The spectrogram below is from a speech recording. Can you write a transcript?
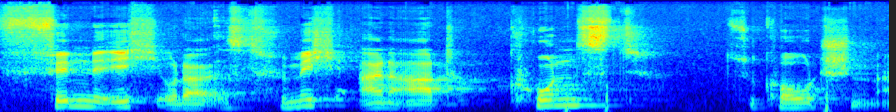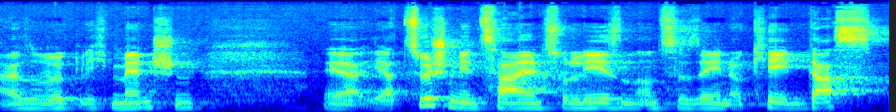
finde ich oder ist für mich eine Art Kunst zu coachen, also wirklich Menschen ja, ja, zwischen den Zeilen zu lesen und zu sehen, okay, das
